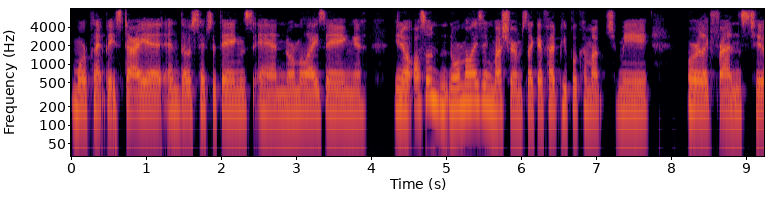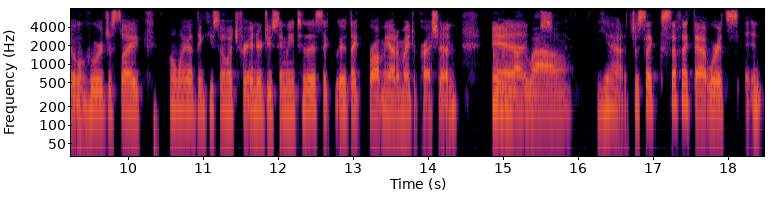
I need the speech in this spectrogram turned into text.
more plant based diet and those types of things and normalizing, you know, also normalizing mushrooms. Like, I've had people come up to me or like friends too who are just like oh my god thank you so much for introducing me to this it, it like brought me out of my depression oh and my god wow yeah, just like stuff like that where it's in,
